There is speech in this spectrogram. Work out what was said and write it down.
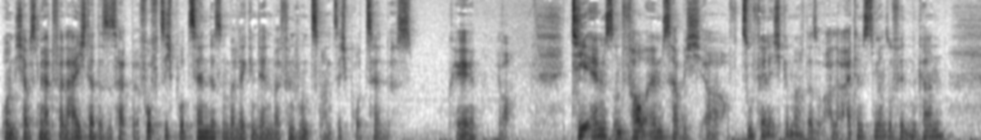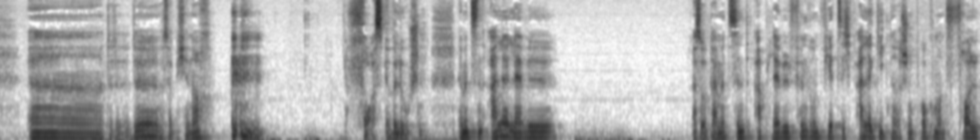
Und ich habe es mir halt verleichtert, dass es halt bei 50 Prozent ist und bei Legendären bei 25 Prozent ist. Okay, ja. TMs und VMs habe ich äh, auf zufällig gemacht, also alle Items, die man so finden kann. Äh, was habe ich hier noch? Force Evolution. Damit sind alle Level, also damit sind ab Level 45 alle gegnerischen Pokémon voll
